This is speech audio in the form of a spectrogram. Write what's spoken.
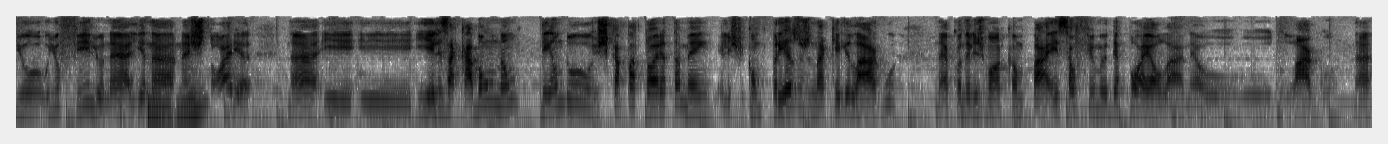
e o, e o filho, né? Ali na, Uhum. na história, né? E, e, e eles acabam não tendo escapatória também. Eles ficam presos naquele lago, né? Quando eles vão acampar. Esse é o filme o Depoel lá, né? O, o do lago, né?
